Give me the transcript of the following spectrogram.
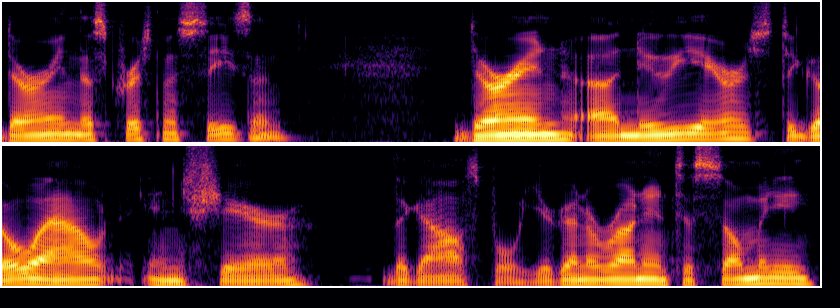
during this Christmas season, during uh, New Year's, to go out and share the gospel. You're going to run into so many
